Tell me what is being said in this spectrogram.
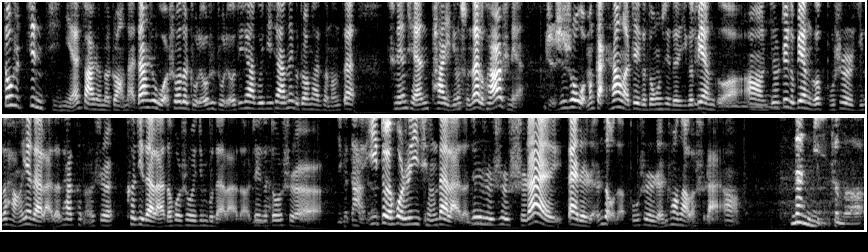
都是近几年发生的状态。但是我说的主流是主流，地下归地下，那个状态可能在十年前它已经存在了快二十年。只是说我们赶上了这个东西的一个变革啊，就是这个变革不是一个行业带来的，它可能是科技带来的或者社会进步带来的，这个都是一个大一对或者是疫情带来的，就是是时代带着人走的，不是人创造了时代啊。那你怎么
